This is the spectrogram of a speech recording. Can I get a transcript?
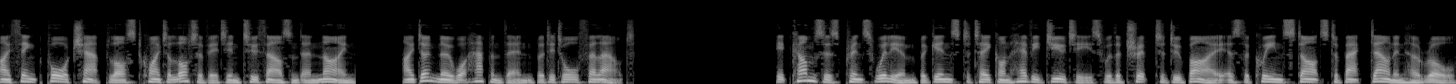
I think poor chap lost quite a lot of it in 2009. I don't know what happened then but it all fell out. It comes as Prince William begins to take on heavy duties with a trip to Dubai as the Queen starts to back down in her role,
